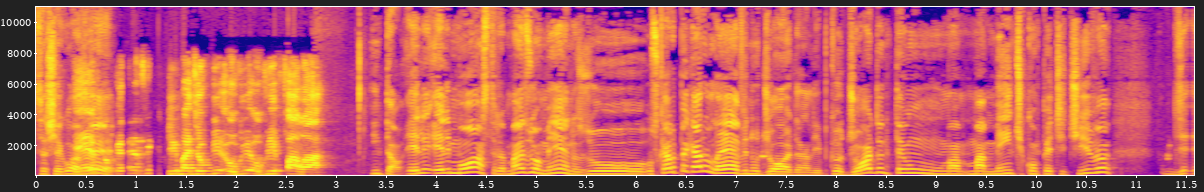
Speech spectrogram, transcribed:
Você chegou a é, ver? Tô querendo assistir, mas eu vi, eu vi, eu vi falar. Então, ele, ele mostra mais ou menos. O, os caras pegaram leve no Jordan ali, porque o Jordan tem uma, uma mente competitiva de,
